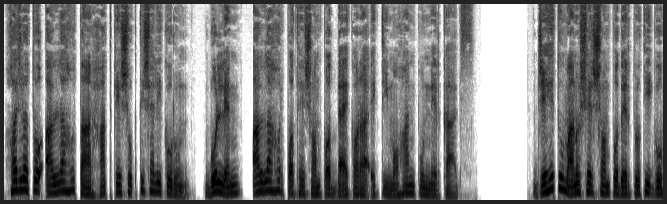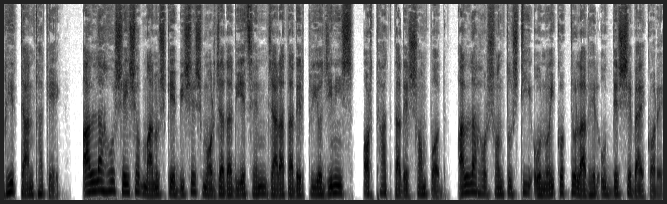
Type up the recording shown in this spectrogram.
হজরত আল্লাহ তাঁর হাতকে শক্তিশালী করুন, বললেন, আল্লাহর পথে সম্পদ ব্যয় করা একটি মহান পুণ্যের কাজ। যেহেতু মানুষের সম্পদের প্রতি গভীর টান থাকে আল্লাহ সেই সব মানুষকে বিশেষ মর্যাদা দিয়েছেন যারা তাদের প্রিয় জিনিস, অর্থাৎ তাদের সম্পদ, আল্লাহর সন্তুষ্টি ও নৈকট্য লাভের উদ্দেশ্যে ব্যয় করে।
